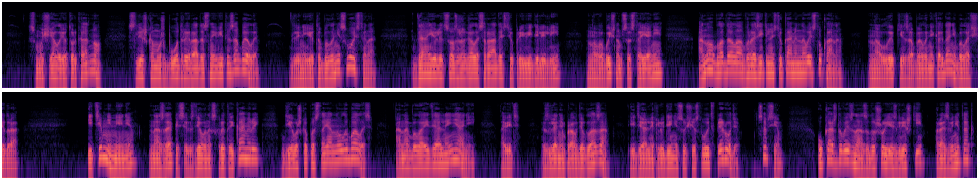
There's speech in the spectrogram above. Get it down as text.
Смущало ее только одно — слишком уж бодрый радостный вид Изабеллы. Для нее это было не свойственно. Да, ее лицо зажигалось радостью при виде Лили, но в обычном состоянии оно обладало выразительностью каменного истукана. На улыбке Изабелла никогда не была щедра. И тем не менее, на записях, сделанных скрытой камерой, девушка постоянно улыбалась. Она была идеальной няней. А ведь, взглянем правде в глаза, идеальных людей не существует в природе. Совсем. У каждого из нас за душой есть грешки, разве не так?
